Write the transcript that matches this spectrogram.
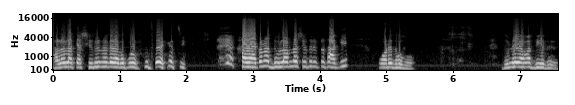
ভালো লাগছে। আর সিঁদুর মেখে দেখো পুরো ফুট হয়ে গেছি। আর এখন আর ধুলাম না, সিঁদুর একটু থাকি, পরে ধোবো। ধুলে আবার দিয়ে দেবে।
